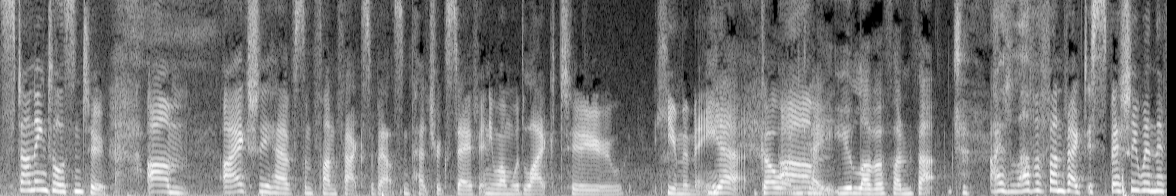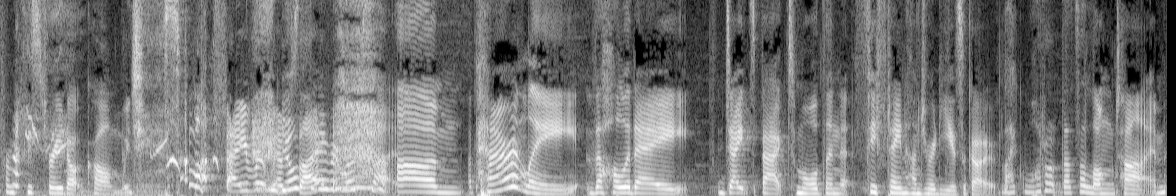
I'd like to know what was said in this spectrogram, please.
stunning to listen to. Um, I actually have some fun facts about St Patrick's Day. If anyone would like to humour me, Yeah, go on, Um, Kate. You love a fun fact. I love a fun fact, especially when they're from history.com, which is my favourite website. Your favorite website. Um, apparently, the holiday dates back to more than 1500 years ago. Like, what? A, that's a long time.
